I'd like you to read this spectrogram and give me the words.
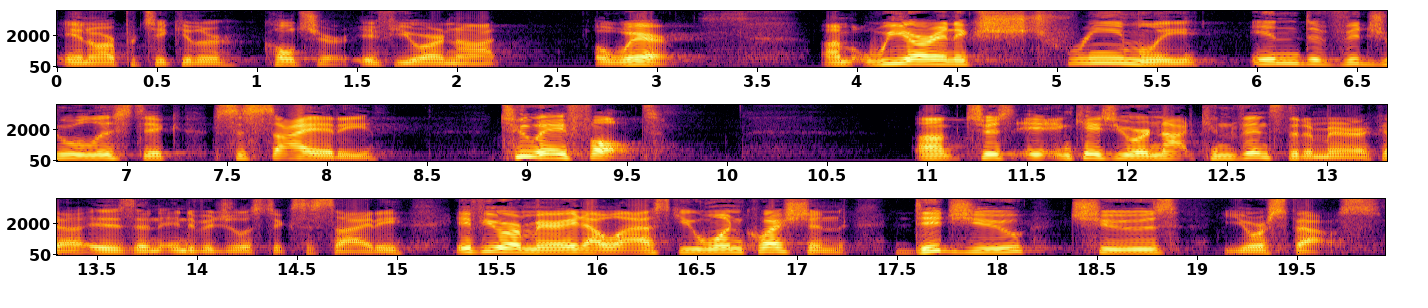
in our particular culture, if you are not aware. Um, we are an extremely individualistic society to a fault. Um, just in case you are not convinced that America is an individualistic society, if you are married, I will ask you one question Did you choose your spouse?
